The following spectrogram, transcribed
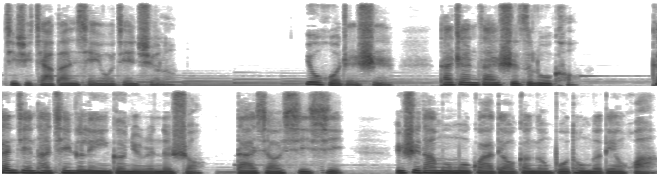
继续加班写邮件去了。又或者是，他站在十字路口，看见他牵着另一个女人的手，大笑嬉戏，于是他默默挂掉刚刚拨通的电话，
